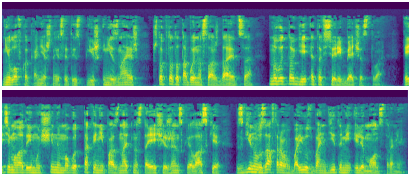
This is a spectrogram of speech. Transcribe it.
Неловко, конечно, если ты спишь и не знаешь, что кто-то тобой наслаждается, но в итоге это все ребячество. Эти молодые мужчины могут так и не познать настоящей женской ласки, сгинув завтра в бою с бандитами или монстрами.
